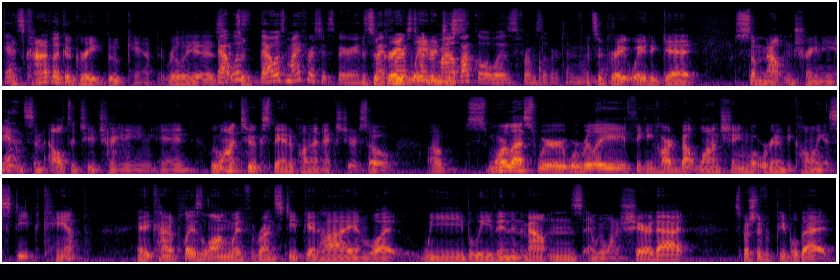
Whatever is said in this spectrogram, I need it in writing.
Yeah. It's kind of like a great boot camp. It really is. That It's was a- that was my first experience. it's a my great first way to 100 mile just- buckle was from Silverton. it's a great way to get some mountain training in, Yeah. some altitude training, and we want to expand upon that next year. So, uh, more or less, we're we're really thinking hard about launching what we're going to be calling a steep camp, and it kind of plays along with run steep, get high, and what we believe in in the mountains, and we want to share that, especially for people that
